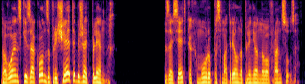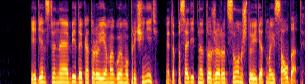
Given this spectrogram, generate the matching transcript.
Но воинский закон запрещает обижать пленных». Засядько хмуро посмотрел на плененного француза. «Единственная обида, которую я могу ему причинить, это посадить на тот же рацион, что едят мои солдаты».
